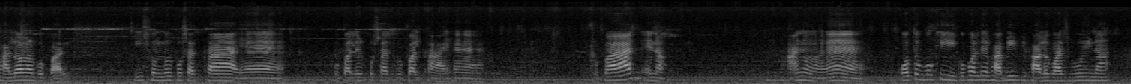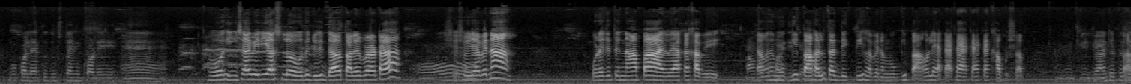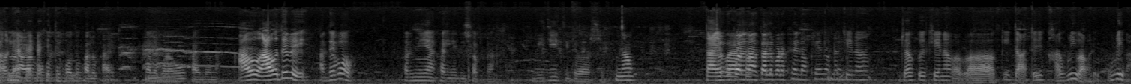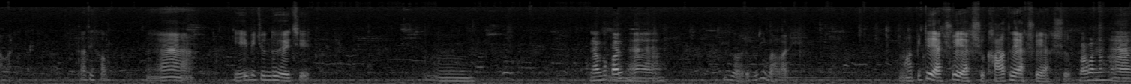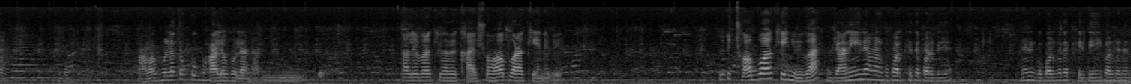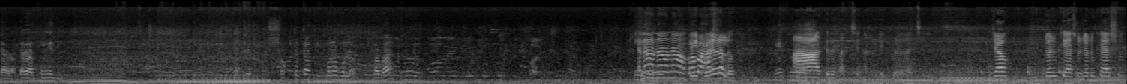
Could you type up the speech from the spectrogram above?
ভালো আমার গোপাল। কি সুন্দর প্রসাদ খায় হ্যাঁ। গোপালের প্রসাদ গোপাল খায় হ্যাঁ। গোপাল এ না ভানো হ্যাঁ। কত বকি গোপালে ভাবি ভালোবাসবই না। গোপাল এত দুষ্টামি করে হ্যাঁ। ও হিংসা বেরিয়ে আসলো। ওদের যদি দাও তালের বড়াটা শেষ হয়ে যাবে না। ওরা যাতে না পায় একা খাবে। মধ্যে ভয় মুরগি পা। হলে তার দেখতেই হবে না। মুরগি পা হলে একা একা একা একা খাব সব। জয়ন্ত তো তাহলে দেখলাম একা আমার একা বকুলকে খেতে কত ভালো খায়। তাহলে বড় ও খাইলো না। আও আও দেবে? আর দেবো? তাহলে নিয়ে খাইয়ে দিই সবটা। ভিজিয়েছি তো আসে নাও। তাই গোপাল নাও তাহলে পরে খেয়ে নাও খেয়ে নাও খেয়ে না যাও করে খেয়ে না বাবা। কি তাড়াতাড়ি খাবুড়ি বাবা রে বাবা রে। তাড়াতাড়ি খাও। হ্যাঁ হয়েছে। নাও। না গোপাল হ্যাঁ। বাবা রে পুরি বাবা রে। মাপিতে একশো একশো খাওয়া তো একশো একশো। বাবা না হ্যাঁ। বাবা ভোলা তো খুব ভালো ভোলা না। তাহলে এবার কীভাবে খায়? সব বড়া খেয়ে নেবে। তুই তো সব বড়া খেয়ে নিবি বা? জানি না আমার গোপাল খেতে পারবে যে। জানি গোপাল বোধহয় খেতেই পারবে না। দাদা দাদা ভেঙে দিই শক্তটা কি করে হলো বাবা? নাও, নাও, পেট বাবা। গেল? আর খেতে পাচ্ছে না পেট ভরে গেছে। যাও জলু খেয়ে আসো জলু খেয়ে আসো।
